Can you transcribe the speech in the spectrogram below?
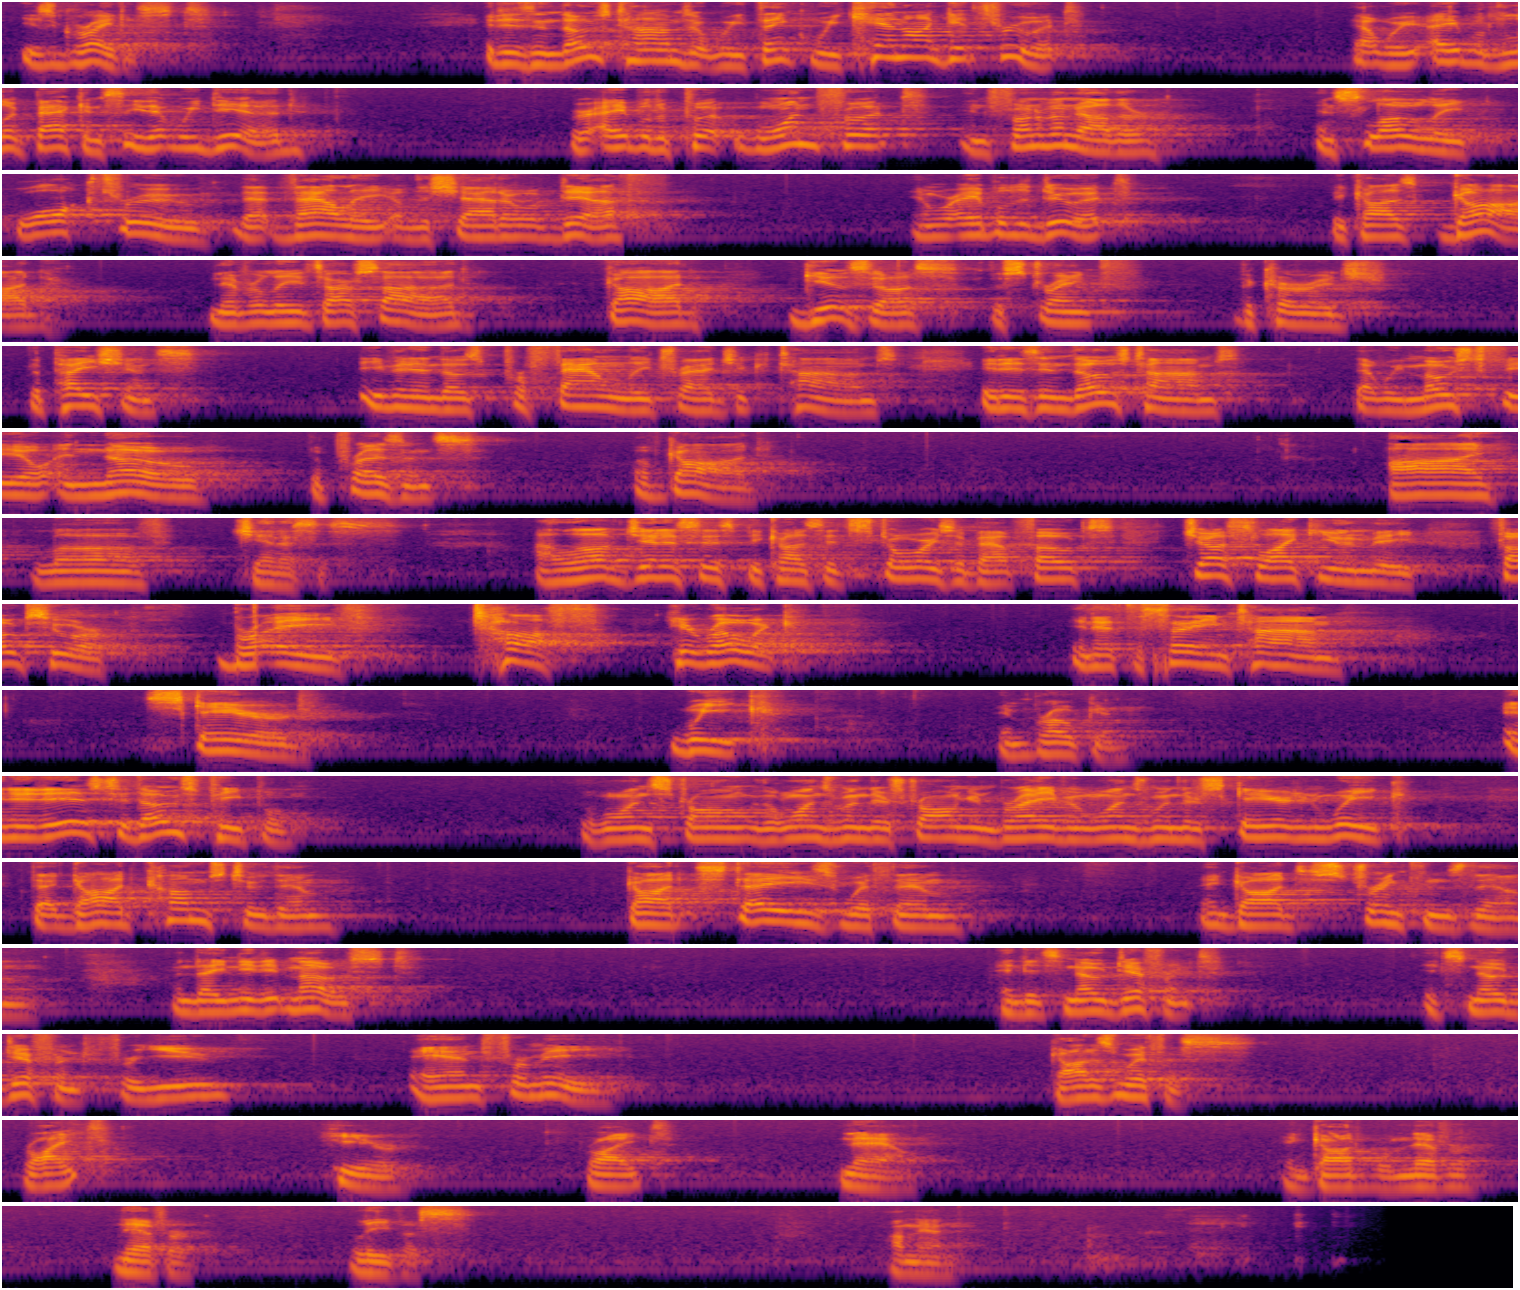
is greatest. It is in those times that we think we cannot get through it that we're able to look back and see that we did. We're able to put one foot in front of another and slowly walk through that valley of the shadow of death. And we're able to do it because God never leaves our side. God gives us the strength, the courage, the patience, even in those profoundly tragic times. It is in those times that we most feel and know the presence of God. I love Genesis. I love Genesis because it's stories about folks just like you and me, folks who are brave, tough, heroic, and at the same time, scared, weak, and broken. And it is to those people the ones strong, the ones when they're strong and brave, and ones when they're scared and weak, that God comes to them, God stays with them, and God strengthens them when they need it most. And it's no different. It's no different for you and for me. God is with us right here, right now. And God will never, never leave us. Amen.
